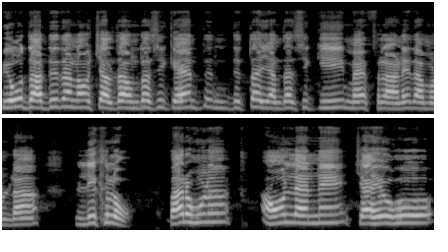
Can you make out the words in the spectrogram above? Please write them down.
ਪਿਓ ਦਾਦੇ ਦਾ ਨਾਂ ਚੱਲਦਾ ਹੁੰਦਾ ਸੀ ਕਹਿ ਦਿੱਤਾ ਜਾਂਦਾ ਸੀ ਕਿ ਮੈਂ ਫਲਾਣੇ ਦਾ ਮੁੰਡਾ ਲਿਖ ਲਓ। ਪਰ ਹੁਣ ਆਨਲਾਈਨ ਨੇ ਚਾਹੇ ਉਹ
